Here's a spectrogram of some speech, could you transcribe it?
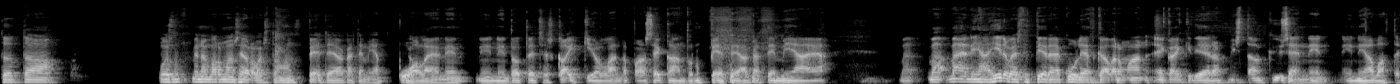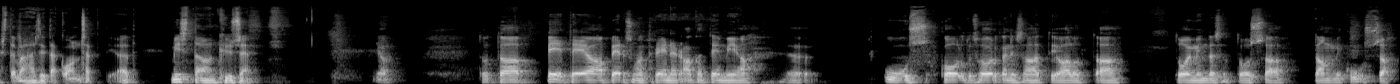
Tota, voisi mennä varmaan seuraavaksi tuohon PT Akatemia puoleen, niin, niin, niin totta itse asiassa kaikki jollain tapaa sekaantunut PT Akatemiaa ja mä, mä, mä, en ihan hirveästi tiedä ja kuulijatkaan varmaan ei kaikki tiedä, mistä on kyse, niin, niin, niin avatte sitten vähän sitä konseptia, että mistä on kyse. Joo. Tota, PTA, Personal Trainer Akatemia, uusi koulutusorganisaatio aloittaa toimintansa tuossa tammikuussa.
